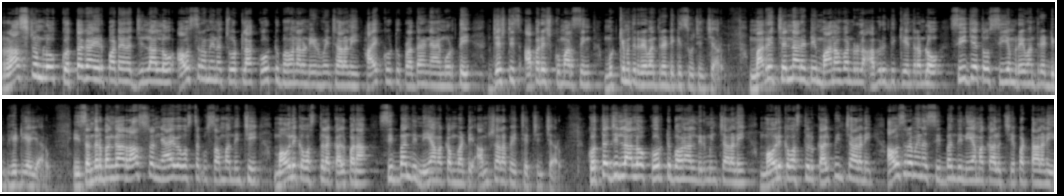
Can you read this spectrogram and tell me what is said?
రాష్ట్రంలో కొత్తగా ఏర్పాటైన జిల్లాల్లో అవసరమైన చోట్ల కోర్టు భవనాలు నిర్మించాలని హైకోర్టు ప్రధాన న్యాయమూర్తి జస్టిస్ అపరేష్ కుమార్ సింగ్ ముఖ్యమంత్రి రేవంత్ రెడ్డికి సూచించారు. మర్రి చెన్నారెడ్డి మానవ వనరుల అభివృద్ధి కేంద్రంలో సీజేతో సీఎం రేవంత్ రెడ్డి భేటీ అయ్యారు. ఈ సందర్భంగా రాష్ట్ర న్యాయ వ్యవస్థకు సంబంధించి మౌలిక వస్తుల కల్పన సిబ్బంది నియామకం వంటి అంశాలపై చర్చించారు. కొత్త జిల్లాలో కోర్టు భవనాలు నిర్మించాలని మౌలిక వస్తువులు కల్పించాలని అవసరమైన సిబ్బంది నియామకాలు చేపట్టాలని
